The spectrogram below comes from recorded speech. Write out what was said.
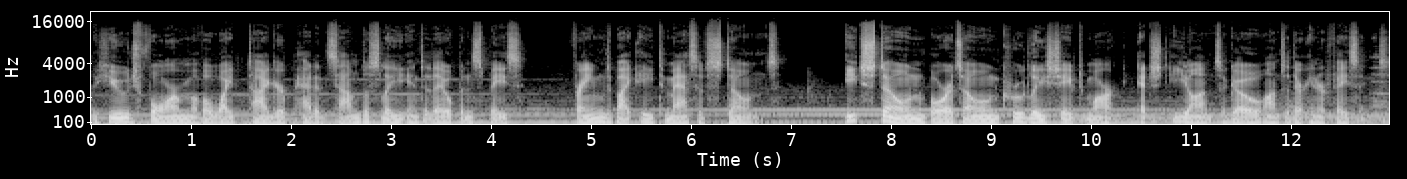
the huge form of a white tiger padded soundlessly into the open space, framed by eight massive stones. Each stone bore its own crudely shaped mark etched eons ago onto their inner facings.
